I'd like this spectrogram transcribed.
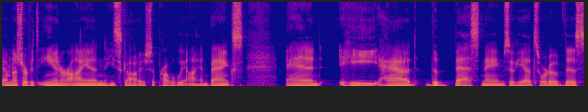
I'm not sure if it's Ian or Ian. He's Scottish, so probably Iain Banks, and he had the best name. So he had sort of this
